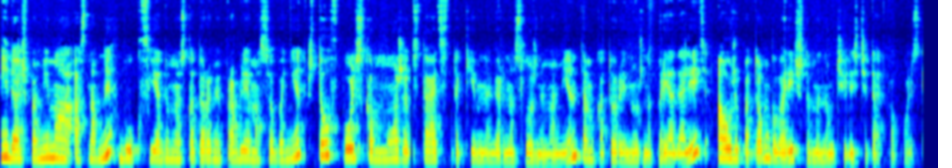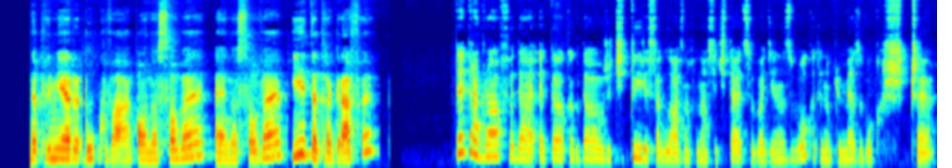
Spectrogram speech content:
И даже помимо основных букв, я думаю, с которыми проблем особо нет, что в польском может стать таким, наверное, сложным моментом, который нужно преодолеть, а уже потом говорить, что мы научились читать по-польски. Например, буква оносовая, эносовая и тетраграфы. Тетраграфы, да, это когда уже четыре согласных у нас сочетаются в один звук. Это, например, звук «ще»,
